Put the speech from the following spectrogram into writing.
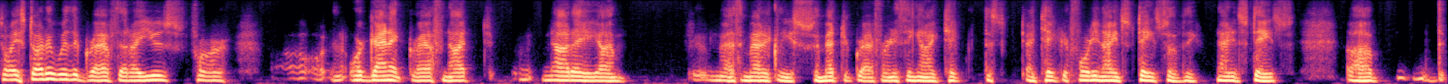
so I started with a graph that I use for an organic graph, not not a um, mathematically symmetric graph or anything. And I take this, I take the 49 states of the United States. Uh, the,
